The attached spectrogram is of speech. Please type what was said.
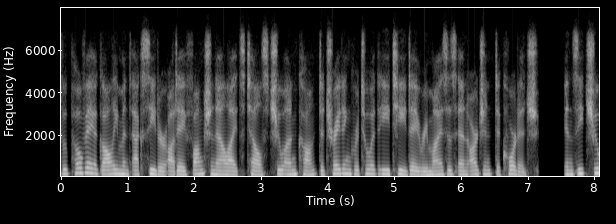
Vous pouvez également accéder à des fonctionnalités telles que un compte de trading gratuit et des remises en argent de courtage, in situ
